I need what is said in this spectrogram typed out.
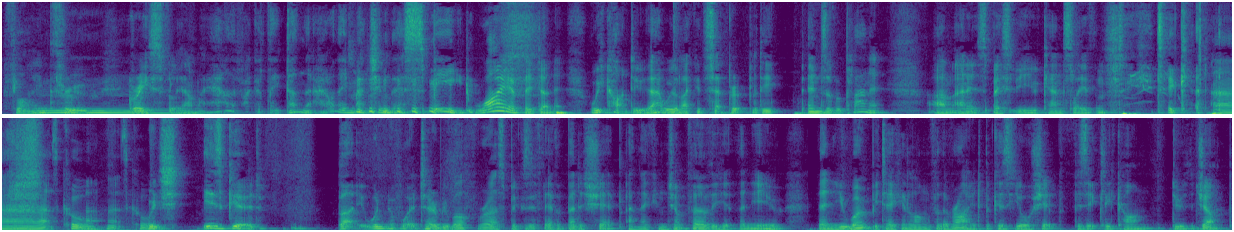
flying through gracefully. I'm like, how the fuck have they done that? How are they matching their speed? Why have they done it? We can't do that. We're like in separate bloody ends of a planet. Um, and it's basically you can slave them together, Uh, that's cool. That's cool. which is good. But it wouldn't have worked terribly well for us because if they have a better ship and they can jump further than you, then you won't be taken along for the ride because your ship physically can't do the jump.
